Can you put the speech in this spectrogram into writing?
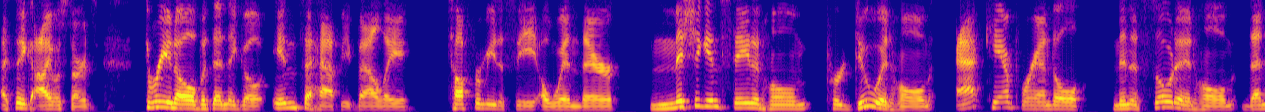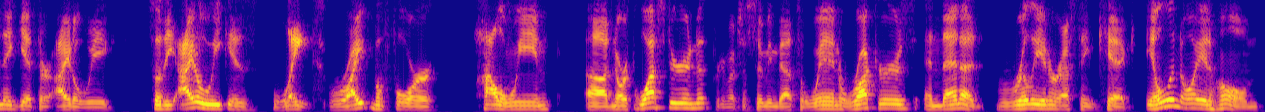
I think Iowa starts three and zero, but then they go into Happy Valley. Tough for me to see a win there. Michigan State at home, Purdue at home, at Camp Randall, Minnesota at home. Then they get their idle week. So the idle week is late, right before Halloween. Uh, Northwestern, pretty much assuming that's a win. Rutgers, and then a really interesting kick. Illinois at home,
